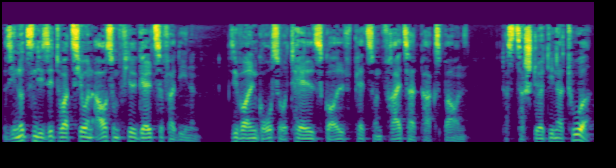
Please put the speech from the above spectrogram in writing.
Sie nutzen die Situation aus, um viel Geld zu verdienen. Sie wollen große Hotels, Golfplätze und Freizeitparks bauen. Das zerstört die Natur.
